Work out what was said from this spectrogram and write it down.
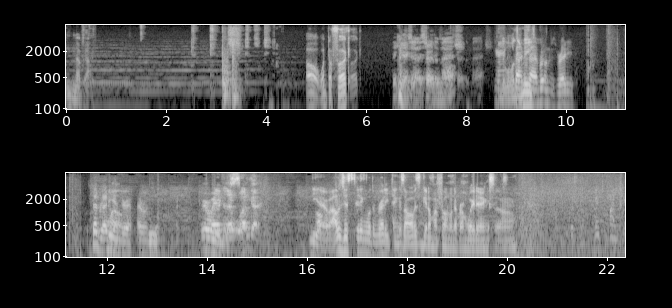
No problem. Oh, what the fuck? I think you accidentally started the match. It wasn't Fact, me. everyone was ready. It said ready Whoa. under everyone. We were waiting for that one guy. Yeah, well, I was just sitting with the ready thing because I always get on my phone whenever I'm waiting. So. Just going to find you.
